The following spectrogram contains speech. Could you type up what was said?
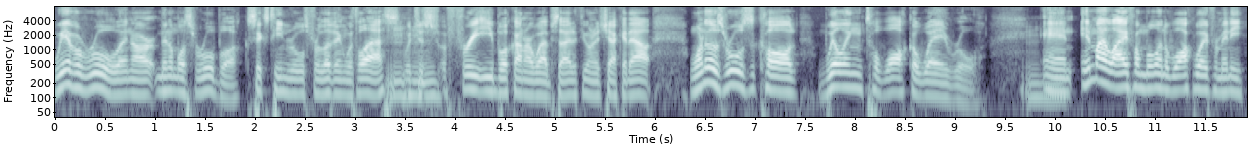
We have a rule in our minimalist rule book, 16 Rules for Living with Less, which is mm-hmm. a free ebook on our website if you want to check it out. One of those rules is called willing to walk away rule. Mm-hmm. And in my life, I'm willing to walk away from any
